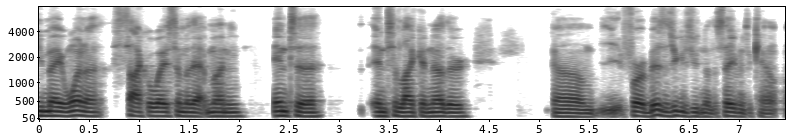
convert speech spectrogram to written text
you may want to sock away some of that money into into like another um, for a business, you can use another savings account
